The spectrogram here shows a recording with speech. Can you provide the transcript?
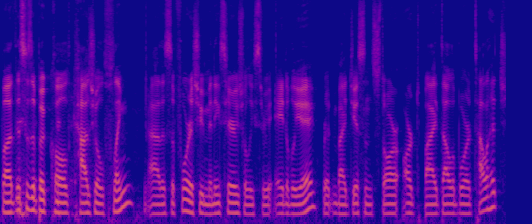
But this is a book called Casual Fling. Uh, this is a four issue miniseries released through AWA, written by Jason Starr, art by Dalibor Talajić.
